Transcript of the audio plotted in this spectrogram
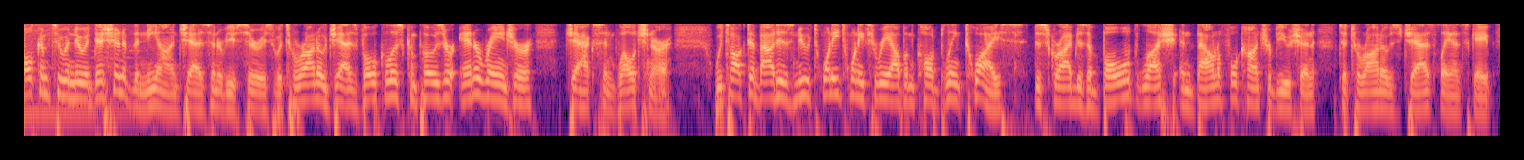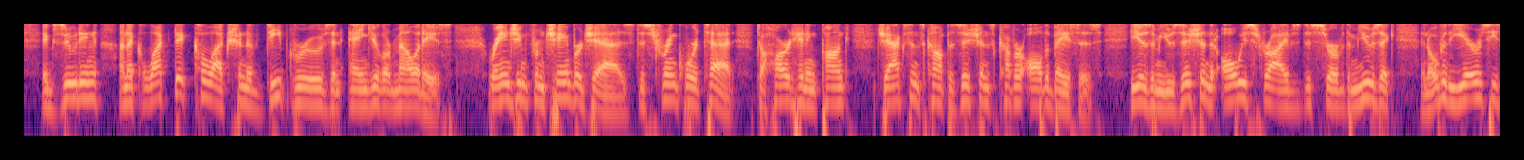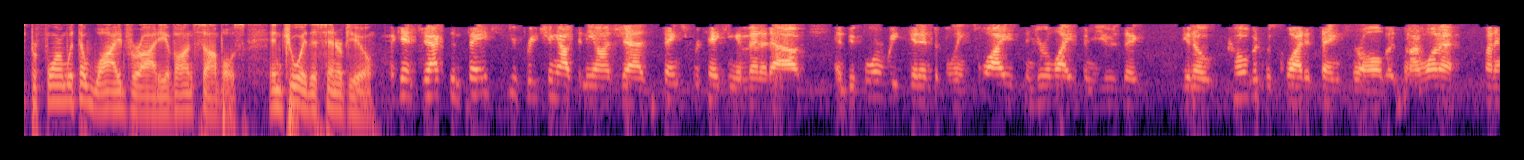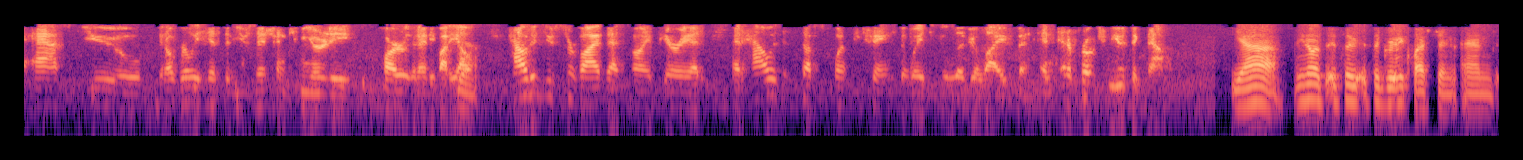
welcome to a new edition of the Neon Jazz interview series with Toronto jazz vocalist, composer, and arranger Jackson Welchner. We talked about his new 2023 album called Blink Twice, described as a bold, lush, and bountiful contribution to Toronto's jazz landscape, exuding an eclectic collection of deep grooves and angular melodies. Ranging from chamber jazz to string quartet to hard hitting punk, Jackson's compositions cover all the bases. He is a musician that always strives to serve the music, and over the years, he's performed with a wide variety of ensembles. Enjoy this interview. Again, Jackson, thanks you for reaching out to Neon Jazz. Thanks for taking a minute out. And before we get into Blink Twice and your life and music, you know, COVID was quite a thing for all of us. And I want to kind of ask you, you know, really hit the musician community harder than anybody else. Yeah. How did you survive that time period? And how has it subsequently changed the way that you live your life and, and, and approach music now? Yeah, you know, it's, it's a it's a great question, and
